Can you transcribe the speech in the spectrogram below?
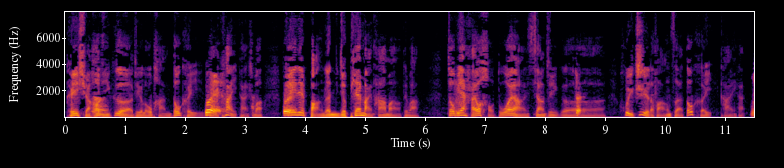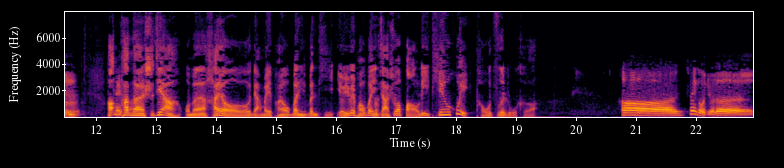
可以选好几个这个楼盘都可以对看一看，是吧？对非得绑着你就偏买它嘛，对吧？周边还有好多呀，像这个汇智的房子都可以看一看。嗯，好，看看时间啊，我们还有两位朋友问问题，有一位朋友问一下说，保利天汇投资如何？呃，这个我觉得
